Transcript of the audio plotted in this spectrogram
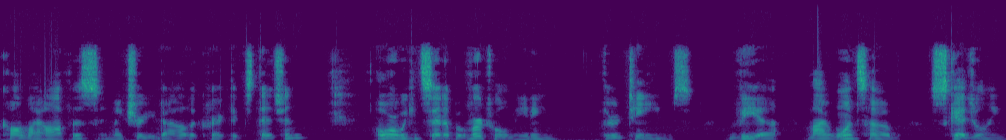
call my office, and make sure you dial the correct extension, or we can set up a virtual meeting through Teams via my OnceHub scheduling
